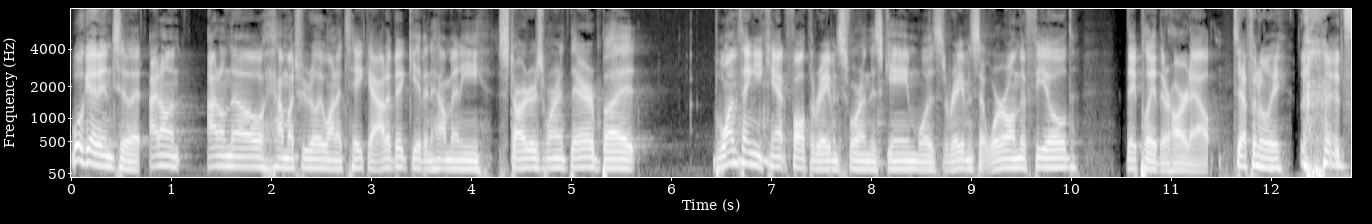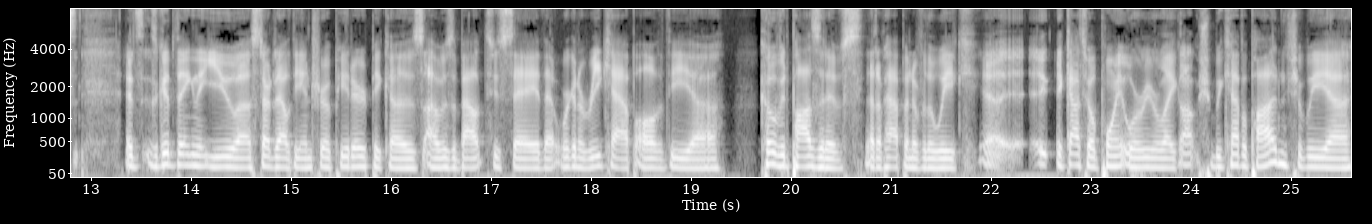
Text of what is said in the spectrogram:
we'll get into it. I don't I don't know how much we really want to take out of it given how many starters weren't there, but one thing you can't fault the Ravens for in this game was the Ravens that were on the field. They played their heart out. Definitely, it's it's it's a good thing that you uh, started out with the intro, Peter, because I was about to say that we're going to recap all of the uh, COVID positives that have happened over the week. Uh, it, it, got to a point where we were like, "Oh, should we have a pod? Should we uh,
